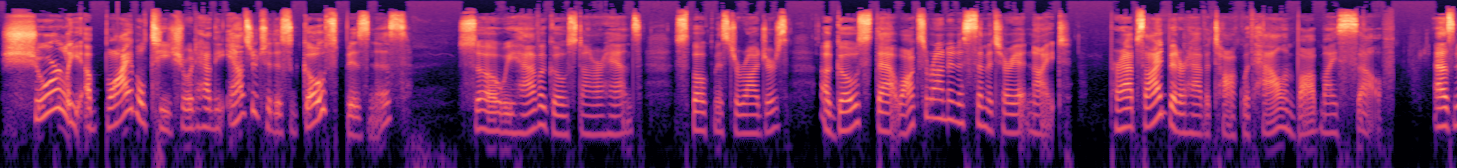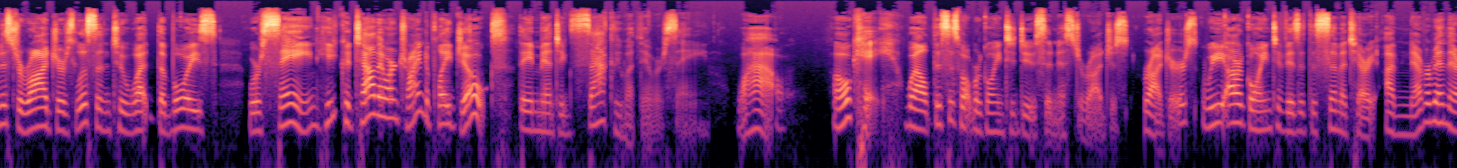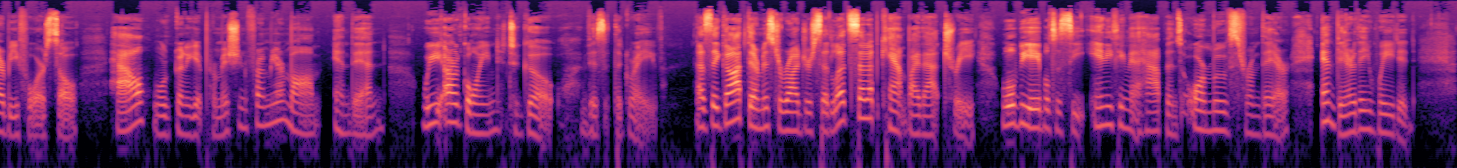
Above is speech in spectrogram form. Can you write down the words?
Surely a Bible teacher would have the answer to this ghost business. So we have a ghost on our hands, spoke Mr. Rogers, a ghost that walks around in a cemetery at night. Perhaps I'd better have a talk with Hal and Bob myself. As Mr. Rogers listened to what the boys were saying, he could tell they weren't trying to play jokes. They meant exactly what they were saying. Wow. Okay, well, this is what we're going to do, said Mr. Rogers. Rogers, we are going to visit the cemetery. I've never been there before, so Hal, we're going to get permission from your mom, and then we are going to go visit the grave. As they got there, Mr. Rogers said, Let's set up camp by that tree. We'll be able to see anything that happens or moves from there. And there they waited.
